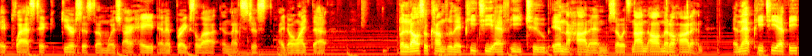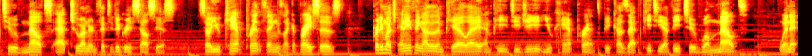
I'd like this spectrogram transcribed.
a plastic gear system, which I hate and it breaks a lot. And that's just, I don't like that. But it also comes with a PTFE tube in the hot end. So it's not an all metal hot end and that PTFE tube melts at 250 degrees Celsius. So you can't print things like abrasives, pretty much anything other than PLA and PETG you can't print because that PTFE tube will melt when it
